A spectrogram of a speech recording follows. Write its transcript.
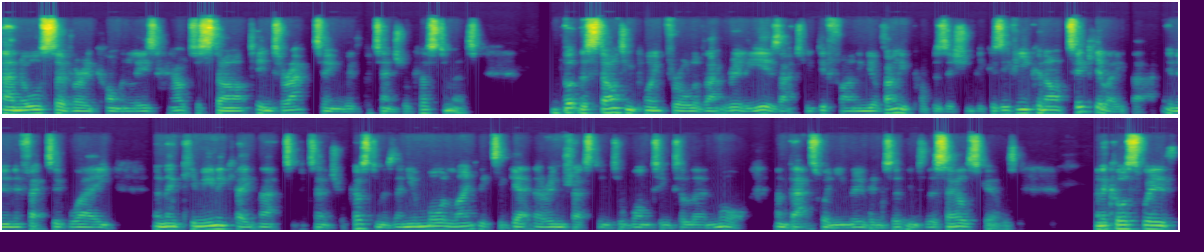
and also very commonly is how to start interacting with potential customers. But the starting point for all of that really is actually defining your value proposition because if you can articulate that in an effective way and then communicate that to potential customers, then you're more likely to get their interest into wanting to learn more. And that's when you move into, into the sales skills. And of course, with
